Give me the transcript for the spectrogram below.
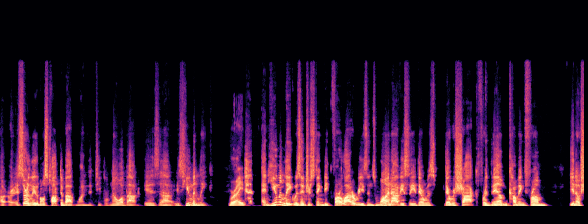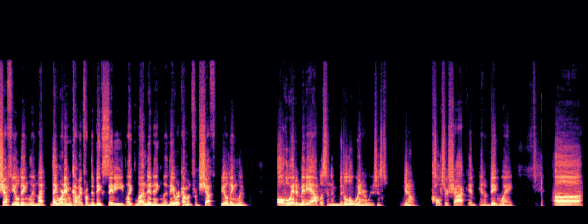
or, certainly the most talked about one that people know about, is uh, is Human League. Right. And Human League was interesting be- for a lot of reasons. One, obviously, there was there was shock for them coming from, you know, Sheffield, England. Not, they weren't even coming from the big city like London, England. They were coming from Sheffield, England, all the way to Minneapolis in the middle of winter, which is, you know, culture shock in, in a big way. Uh,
